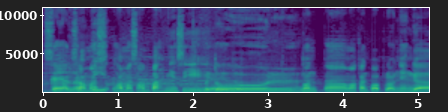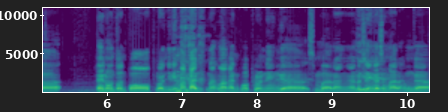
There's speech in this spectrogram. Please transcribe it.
Kayak sama ngerti. sama sampahnya sih ya, itu. betul Non- eh, makan popcornnya enggak eh nonton popcorn jadi makan makan popcornnya enggak sembarangan maksudnya Iya. enggak sembarang enggak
